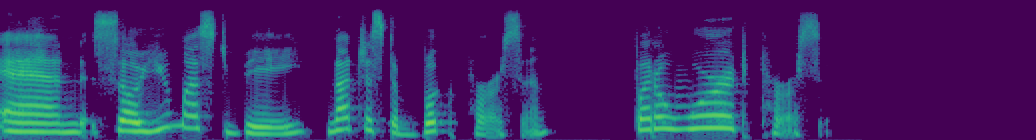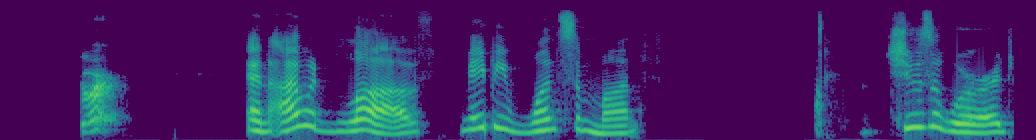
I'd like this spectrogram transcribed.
And so you must be not just a book person, but a word person. Sure. And I would love maybe once a month, choose a word,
